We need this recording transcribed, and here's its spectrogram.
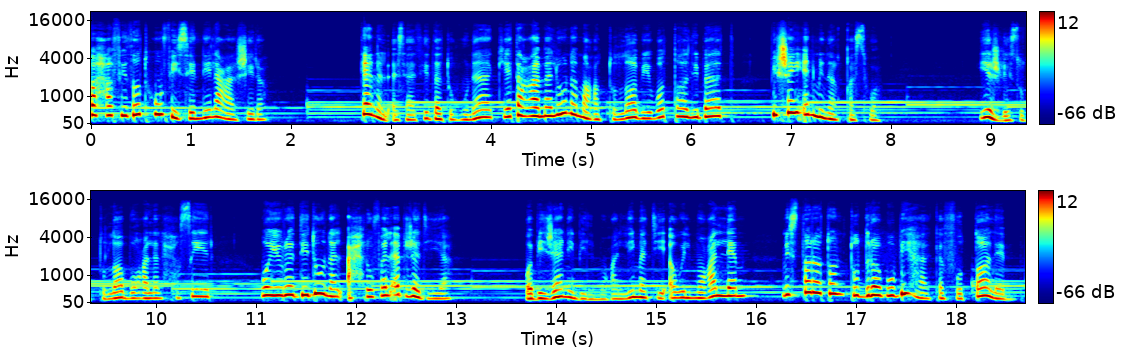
فحفظته في سن العاشرة. كان الأساتذة هناك يتعاملون مع الطلاب والطالبات بشيء من القسوة. يجلس الطلاب على الحصير ويرددون الأحرف الأبجدية. وبجانب المعلمة أو المعلم مسطرة تضرب بها كف الطالب.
